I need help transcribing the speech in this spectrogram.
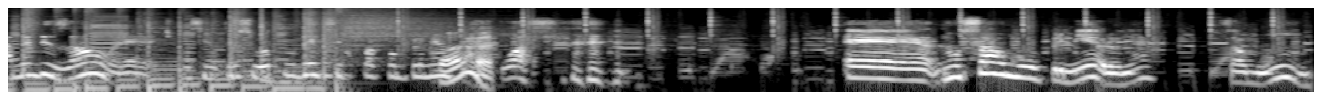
a minha visão é, tipo assim, eu trouxe outro versículo para complementar. Posso? é, no Salmo 1, né? Salmo 1,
